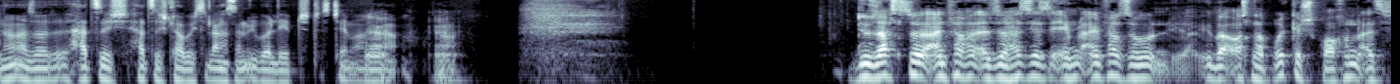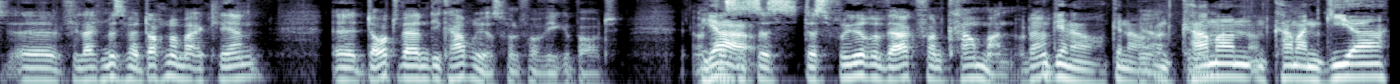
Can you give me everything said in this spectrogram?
ne, also hat sich, hat sich, glaube ich, so langsam überlebt, das Thema. Ja, ja. ja. Du sagst so einfach, also hast jetzt eben einfach so über Osnabrück gesprochen, als äh, vielleicht müssen wir doch nochmal erklären, äh, dort werden die Cabrios von VW gebaut. Und ja. das ist das, das frühere Werk von Karmann, oder? Genau, genau. Ja, und Karmann genau. und Karmann Gia,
